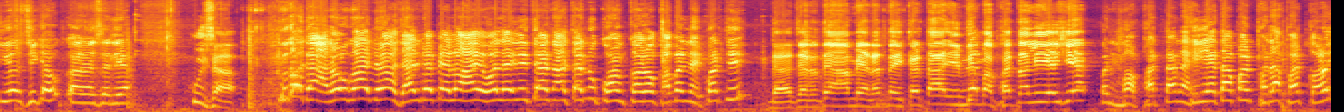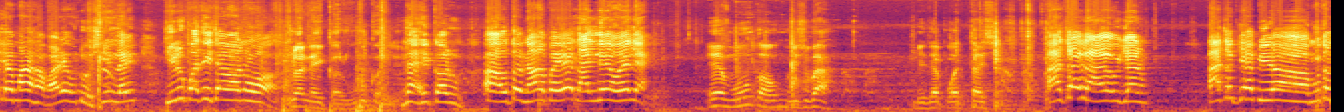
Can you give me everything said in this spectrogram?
જીઓ શીખે શું કરે છે લે પૂછા તું તો દારો ઉગાડ હજાર રૂપિયા પેલો આ એવો લઈ લીધા નાચાનું કોમ કરો ખબર નહીં પડતી. દસ હજાર આ મહેનત નહીં કરતા એમને મફતના લઈએ છીએ. પણ મફતતા નહીં લેતા પણ ફટાફટ કરો યાર મારે સવારે ડોસી લઈ તિરુપતિ જવાનું હો જો નહીં કરું હું કરી નહીં કરું. આવ તો ના ભાઈ એ લાલ લે એ હું કહું વિશુભા બીજા પોત થશે. આ તો લાયો યાર. આ તો કે બી હું તો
